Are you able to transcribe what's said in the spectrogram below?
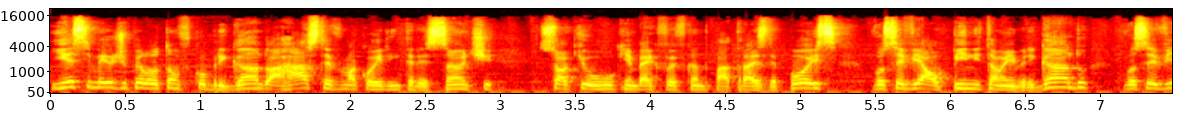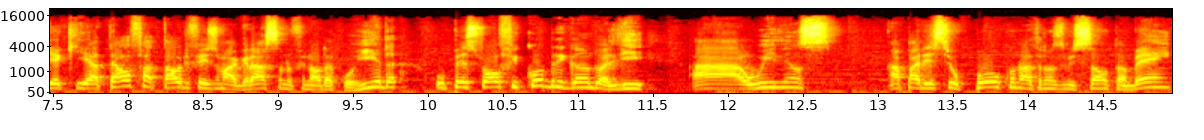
E esse meio de pelotão ficou brigando, a Haas teve uma corrida interessante, só que o Huckenberg foi ficando para trás depois. Você via a Alpine também brigando, você via que até o AlphaTauri fez uma graça no final da corrida. O pessoal ficou brigando ali. A Williams apareceu pouco na transmissão também,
